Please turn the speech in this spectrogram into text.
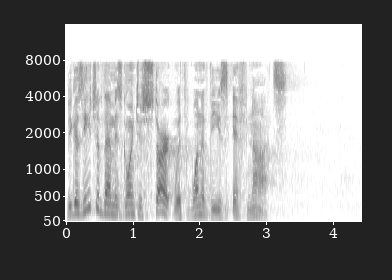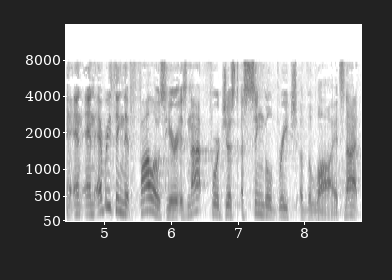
Because each of them is going to start with one of these if nots. And, and everything that follows here is not for just a single breach of the law. It's not,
